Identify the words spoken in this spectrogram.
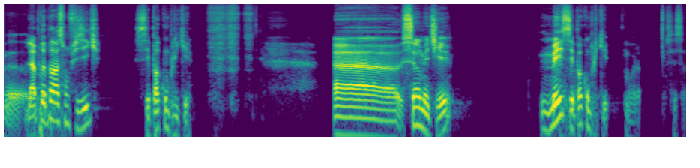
Heu, La préparation physique, c'est pas compliqué. Heu, c'est un métier, mais c'est pas compliqué. voilà, c'est ça.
